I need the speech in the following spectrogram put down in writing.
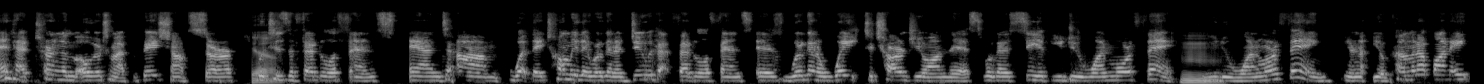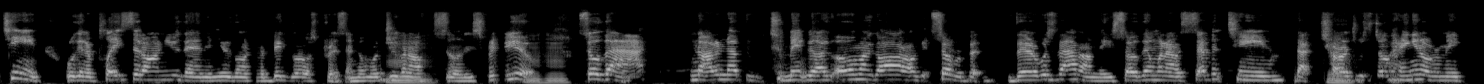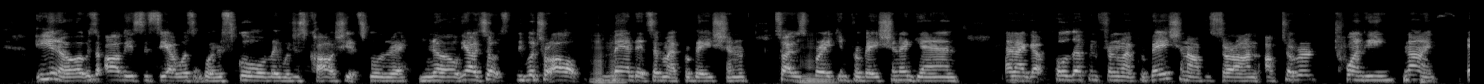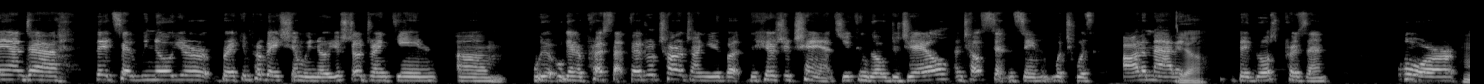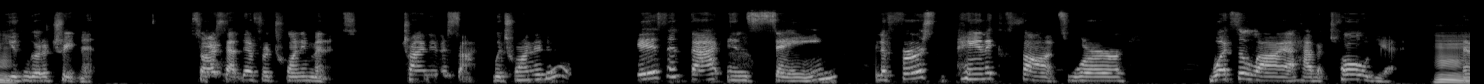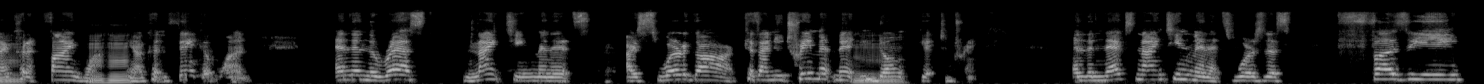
and had turned them over to my probation officer, yeah. which is a federal offense. And um, what they told me they were going to do with that federal offense is we're going to wait to charge you on this. We're going to see if you do one more thing. Mm. You do one more thing. You're not, you're coming up on 18. We're going to place it on you then, and you're going to big girls prison. No more juvenile mm. facilities for you. Mm-hmm. So that not enough to make me like, oh my God, I'll get sober. But there was that on me. So then when I was 17, that charge yeah. was still hanging over me you know, it was obvious to see I wasn't going to school. They would just call she at school today. No, yeah. So which were all mm-hmm. mandates of my probation. So I was mm-hmm. breaking probation again, and I got pulled up in front of my probation officer on October 29th, and uh, they'd said, "We know you're breaking probation. We know you're still drinking. Um, we're, we're going to press that federal charge on you, but here's your chance. You can go to jail until sentencing, which was automatic, yeah. big girls prison." Or hmm. you can go to treatment. So I sat there for 20 minutes trying to decide which one to do. Isn't that insane? The first panic thoughts were, what's a lie I haven't told yet? Hmm. And I couldn't find one. Mm-hmm. You know, I couldn't think of one. And then the rest, 19 minutes, I swear to God, because I knew treatment meant mm. you hmm. don't get to drink. And the next 19 minutes was this fuzzy,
